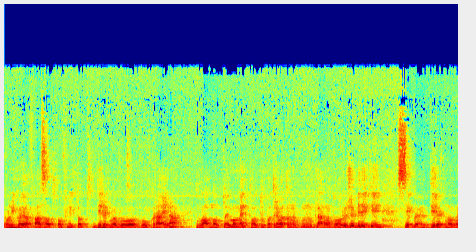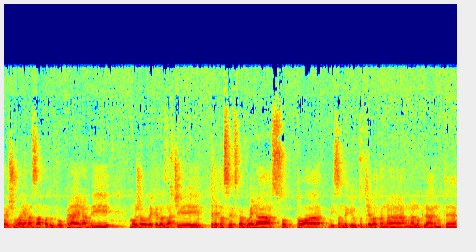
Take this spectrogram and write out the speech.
во никоја фаза од конфликтот директно во во Украина, главно од тој момент од употребата на нуклеарното оружје, бидејќи секое директно вмешување на Западот во Украина би можело веќе да значи Трета светска војна, со тоа мислам дека и употребата на, на нуклеарните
